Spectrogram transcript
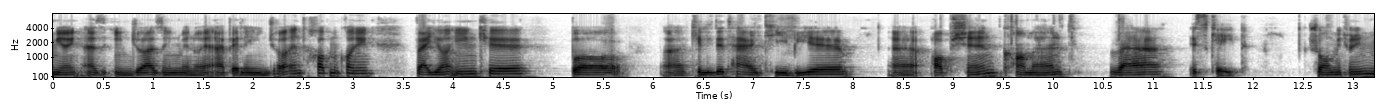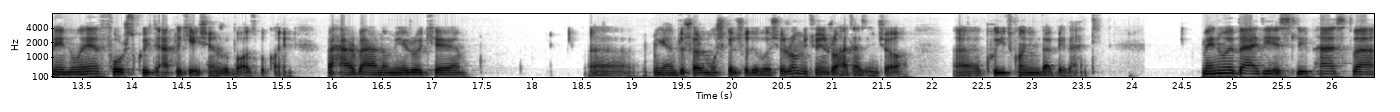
میایین از اینجا از این منوی اپل اینجا انتخاب می‌کنین و یا اینکه با کلید ترکیبی Option Command و Escape. شما می‌تونین منو Force Quit Application رو باز بکنین و هر برنامه رو که میگم دچار مشکل شده باشه رو می‌تونین راحت از اینجا quit کنین و ببندین. منو بعدی Sleep هست و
